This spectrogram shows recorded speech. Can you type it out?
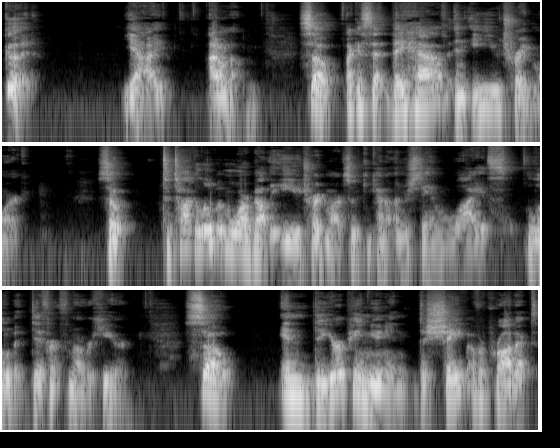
good. Yeah, I, I don't know. So, like I said, they have an EU trademark. So to talk a little bit more about the EU trademark so we can kind of understand why it's a little bit different from over here. So in the European Union, the shape of a product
